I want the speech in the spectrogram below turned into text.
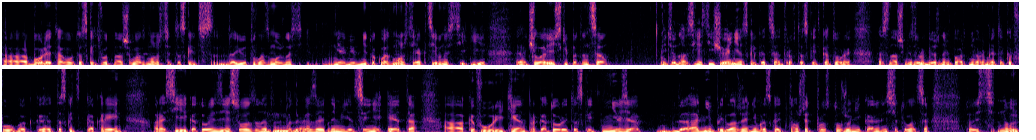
А, более того, так сказать, вот наши возможности возможности, так сказать, дают возможность, я имею в виду не только возможности, и активности, и э, человеческий потенциал. Ведь у нас есть еще несколько центров, так сказать, которые с нашими зарубежными партнерами, это КФУ, как, э, так сказать, как Рейн России, который здесь создан это по доказательной медицине, это а, КФУ Рикен, про который, так сказать, нельзя одним предложением рассказать, потому что это просто тоже уникальная ситуация. То есть, ну,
